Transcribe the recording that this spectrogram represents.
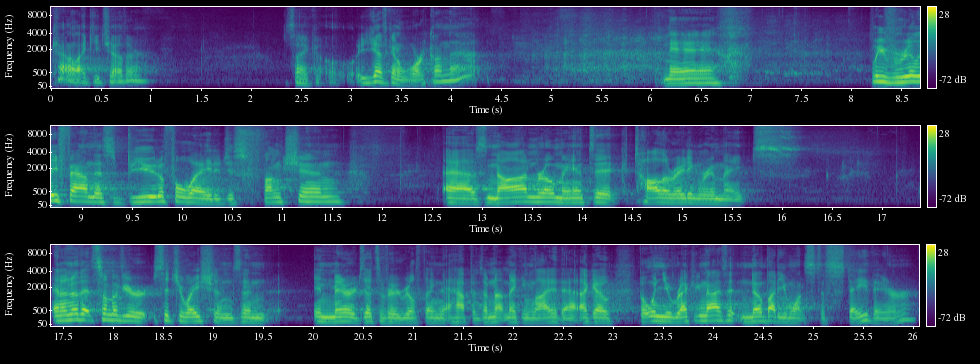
kind of like each other. It's like, oh, are you guys going to work on that? nah. We've really found this beautiful way to just function as non romantic, tolerating roommates. And I know that some of your situations, and in marriage, that's a very real thing that happens. I'm not making light of that. I go, but when you recognize it, nobody wants to stay there.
